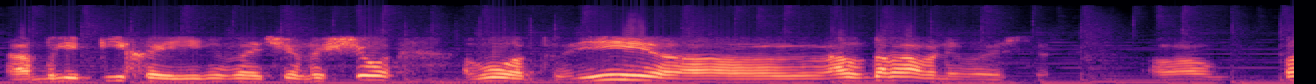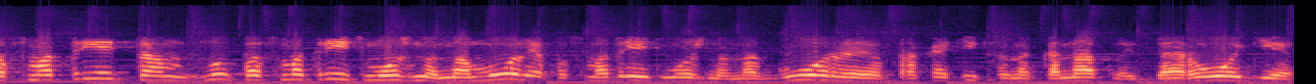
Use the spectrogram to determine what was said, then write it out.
облепихой, я не знаю, чем еще, вот, и э, оздоравливаешься. Э, посмотреть там, ну, посмотреть можно на море, посмотреть можно на горы, прокатиться на канатной дороге,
